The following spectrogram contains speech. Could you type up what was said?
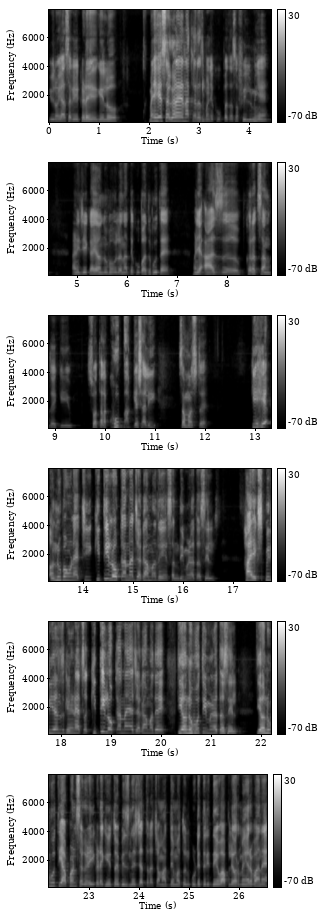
you know या सगळीकडे गेलो. म्हणजे हे सगळं आहे ना खरंच म्हणजे खूपच असं फिल्मी आहे. आणि जे काही अनुभवलं ना ते खूप अद्भुत आहे. म्हणजे आज खरंच सांगतोय की स्वतःला खूप भाग्यशाली समजतोय. की हे अनुभवण्याची किती लोकांना जगामध्ये संधी मिळत असेल हा एक्सपिरियन्स घेण्याचं किती लोकांना या जगामध्ये ती अनुभूती मिळत असेल ती अनुभूती आपण सगळे इकडे घेतोय बिझनेस जत्राच्या माध्यमातून. कुठेतरी देव आपल्यावर मेहरबान आहे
